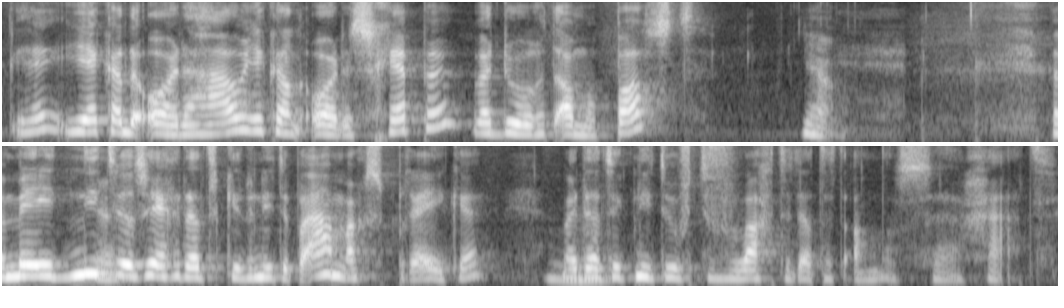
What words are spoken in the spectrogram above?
hè, jij kan de orde houden, je kan orde scheppen, waardoor het allemaal past. Ja. Waarmee het niet ja. wil zeggen dat ik je er niet op aan mag spreken, maar dat ik niet hoef te verwachten dat het anders uh, gaat.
